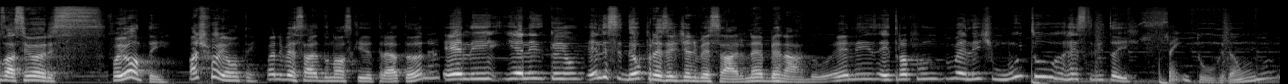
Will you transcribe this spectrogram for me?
Vamos lá, senhores. Foi ontem? Acho que foi ontem. Foi aniversário do nosso querido Trey Turner. Ele e ele ganhou, ele se deu presente de aniversário, né, Bernardo? Ele entrou pra um- uma elite muito restrita aí. Sem dúvida, um,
